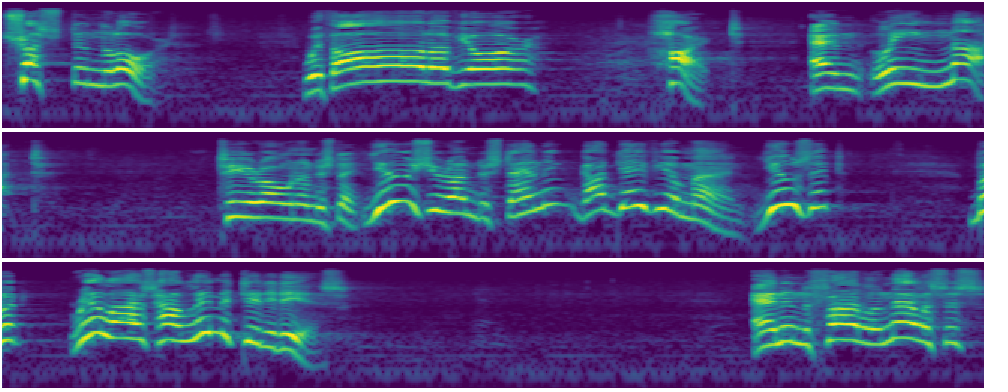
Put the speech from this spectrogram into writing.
Trust in the Lord with all of your heart and lean not to your own understanding. Use your understanding. God gave you a mind. Use it. But realize how limited it is. And in the final analysis,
